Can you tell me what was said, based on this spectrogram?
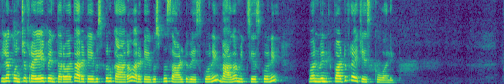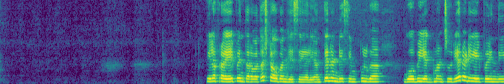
ఇలా కొంచెం ఫ్రై అయిపోయిన తర్వాత అర టేబుల్ స్పూన్ కారం అర టేబుల్ స్పూన్ సాల్ట్ వేసుకొని బాగా మిక్స్ చేసుకొని వన్ మినిట్ పాటు ఫ్రై చేసుకోవాలి. ఇలా ఫ్రై అయిపోయిన తర్వాత స్టవ్ బంద్ చేసేయాలి. అంతేనండి సింపుల్గా గోబీ ఎగ్ మంచూరియా రెడీ అయిపోయింది.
